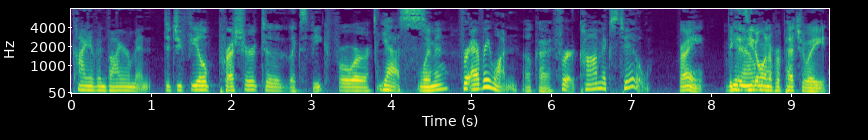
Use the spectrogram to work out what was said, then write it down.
kind of environment. Did you feel pressure to like speak for Yes. women? For everyone. Okay. For comics too. Right. Because you, know? don't want to perpetuate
